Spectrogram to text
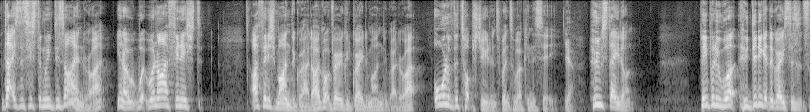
that is the system we've designed, right? You know, wh- when I finished, I finished my undergrad. I got a very good grade in my undergrad, right? All of the top students went to work in the city. Yeah. Who stayed on? People who were who didn't get the grades to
